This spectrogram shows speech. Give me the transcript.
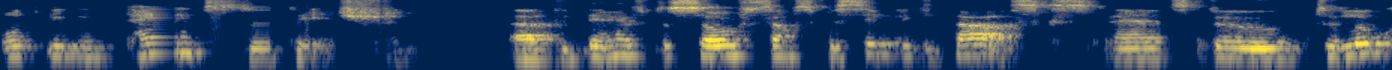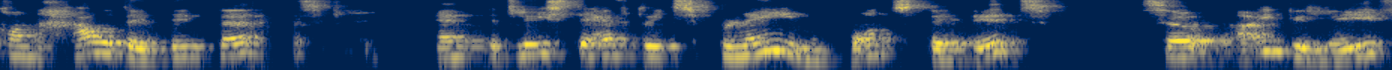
what we intend to teach. Uh, they have to solve some specific tasks and to, to look on how they did that. And at least they have to explain what they did. So I believe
